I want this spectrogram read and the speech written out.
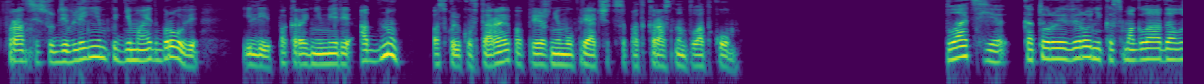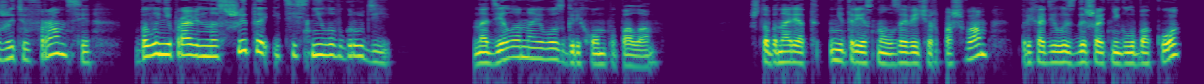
Франсис с удивлением поднимает брови, или, по крайней мере, одну, поскольку вторая по-прежнему прячется под красным платком. Платье, которое Вероника смогла одолжить у Франси, было неправильно сшито и теснило в груди. Надела она его с грехом пополам. Чтобы наряд не треснул за вечер по швам, приходилось дышать неглубоко,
